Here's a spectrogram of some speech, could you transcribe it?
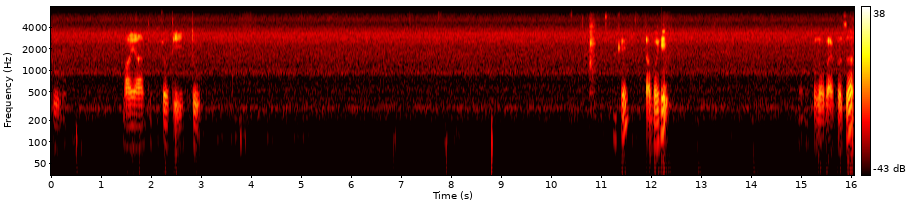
to Maya difficulty 2 okay double hit followed by berserk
